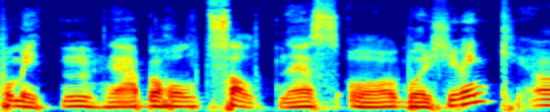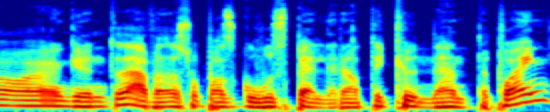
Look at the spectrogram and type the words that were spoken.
på midten. Jeg har beholdt Saltnes og Borchgrevink. Og grunnen til det er at det er såpass gode spillere at de kunne hente poeng,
